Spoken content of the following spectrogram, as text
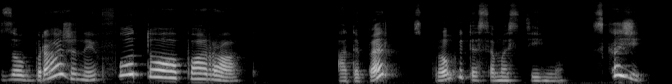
зображений фотоапарат. А тепер спробуйте самостійно. Скажіть,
